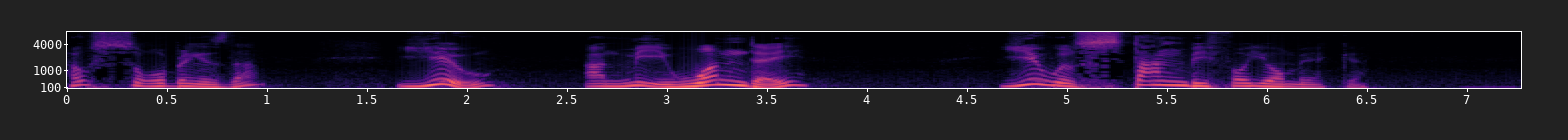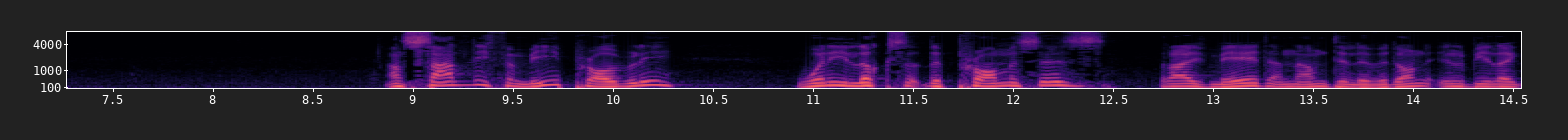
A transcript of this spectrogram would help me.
How sobering is that? You and me, one day, you will stand before your Maker. And sadly for me, probably, when he looks at the promises that I've made and I'm delivered on, it'll be like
